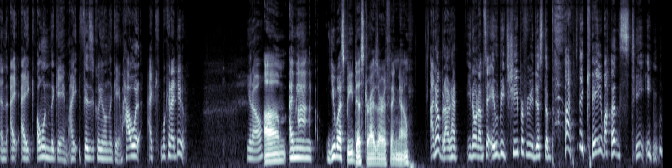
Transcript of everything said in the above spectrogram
and I, I own the game? I physically own the game. How would I? What could I do? You know, Um, I mean, USB disk drives are a thing now. I know, but I would have. You know what I'm saying? It would be cheaper for me just to buy the game on Steam.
